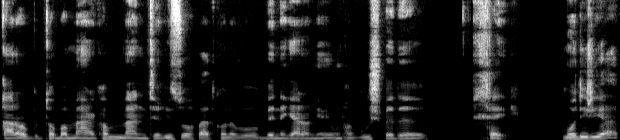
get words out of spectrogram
قرار بود تا با مرگ ها منطقی صحبت کنه و به نگرانی های اونها گوش بده؟ خیر. مدیریت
